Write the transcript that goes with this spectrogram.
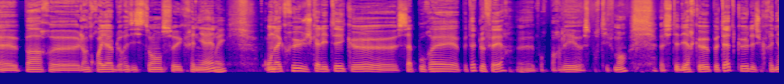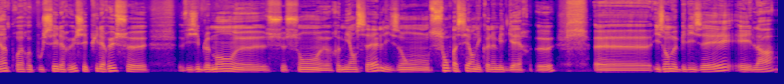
euh, par l'incroyable résistance ukrainienne. Oui. On a cru jusqu'à l'été que ça pourrait peut-être le faire, pour parler sportivement. C'est-à-dire que peut-être que les Ukrainiens pourraient repousser les Russes. Et puis les Russes, visiblement, se sont remis en selle. Ils ont, sont passés en économie de guerre, eux. Ils ont mobilisé. Et là,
